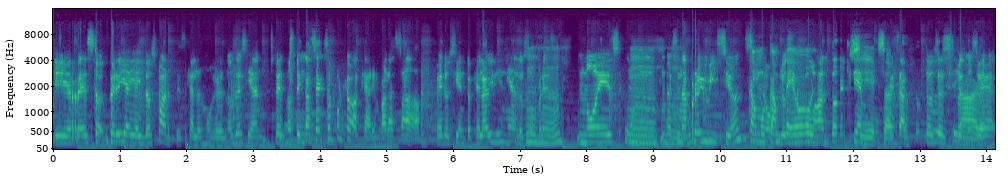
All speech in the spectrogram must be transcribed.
Y resto, pero y ahí hay dos partes, que a las mujeres nos decían, usted no tenga sexo porque va a quedar embarazada, pero siento que la virginidad de los hombres no, es un, no es una prohibición, como sino campeón. los empujan todo el tiempo. Sí, exacto. Entonces, pues no sé.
